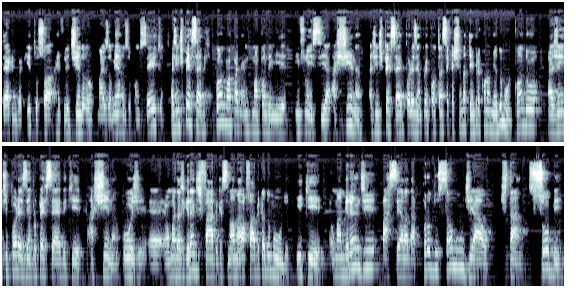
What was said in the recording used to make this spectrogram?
técnico aqui, estou só refletindo mais ou menos o conceito, a gente percebe que quando uma, uma pandemia influencia a China, a gente percebe, por exemplo, a importância que a China tem para a economia do mundo. Quando a gente, por exemplo, percebe que a China hoje é, é uma das grandes fábricas, se não a maior fábrica do mundo, e que uma grande parcela da produção mundial está sob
